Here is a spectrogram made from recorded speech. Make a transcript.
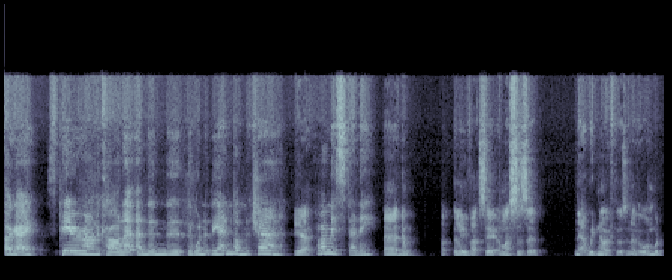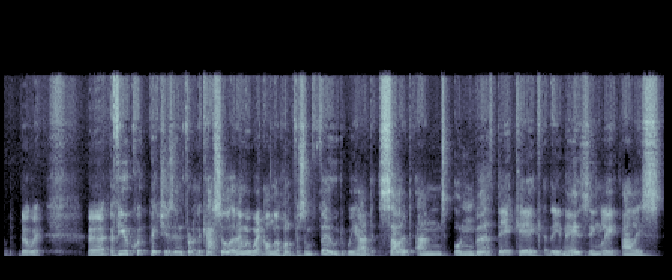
Okay. It's peering around the corner and then the, the one at the end on the chair. Yeah. Have I missed any? Uh, no, I believe that's it. Unless there's a, no, we'd know if there was another one, would don't we? Uh, a few quick pictures in front of the castle, and then we went on the hunt for some food. We had salad and unbirthday cake at the amazingly Alice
